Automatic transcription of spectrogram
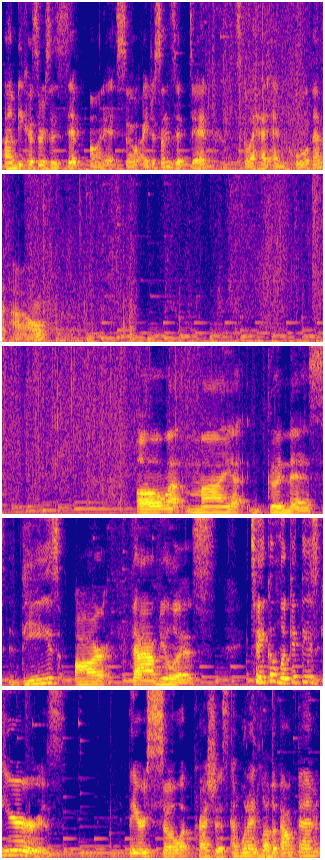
um, because there's a zip on it. So I just unzipped it. Let's go ahead and pull them out. Oh my goodness. These are fabulous. Take a look at these ears. They are so precious. And what I love about them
